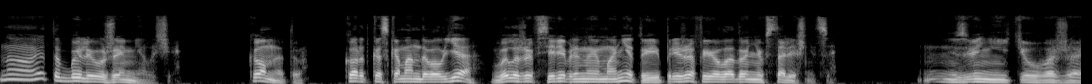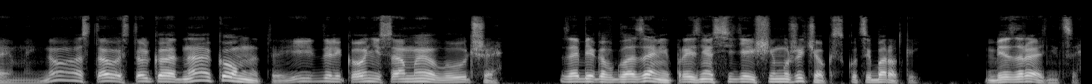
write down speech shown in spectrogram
Но это были уже мелочи. «Комнату», — коротко скомандовал я, выложив серебряную монету и прижав ее ладонью к столешнице. «Извините, уважаемый, но осталась только одна комната, и далеко не самая лучшая», — забегав глазами, произнес сидящий мужичок с куцей бородкой. «Без разницы».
